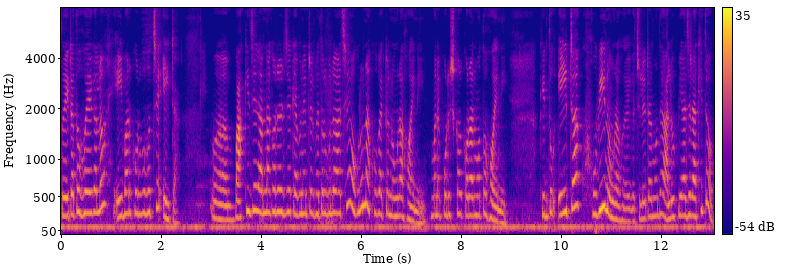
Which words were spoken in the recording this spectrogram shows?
তো এটা তো হয়ে গেল, এইবার করব হচ্ছে এইটা। বাকি যে রান্নাঘরের যে ক্যাবিনেটের ভেতরগুলো আছে, ওগুলো না খুব একটা নোংরা হয়নি। মানে পরিষ্কার করার মতো হয়নি। কিন্তু এইটা খুবই নোংরা হয়ে গেছিল। এটার মধ্যে আলু, পেঁয়াজ রাখি তো,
